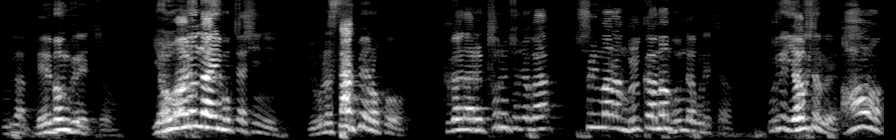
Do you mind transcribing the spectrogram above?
우리가 매번 그랬죠. 여호와는 나의 목자시니 이거를 싹 빼놓고 그가 나를 푸른 초녀가 쉴만한 물가만 본다고 그랬죠. 우리가 여기서 그래요. 아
